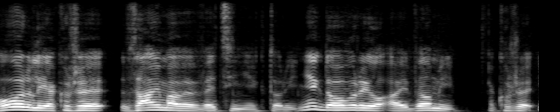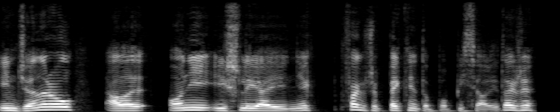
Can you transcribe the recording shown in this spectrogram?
hovorili akože zaujímavé veci niektorí. Niekto hovoril aj veľmi akože in general, ale oni išli aj niek- fakt, že pekne to popísali. Takže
